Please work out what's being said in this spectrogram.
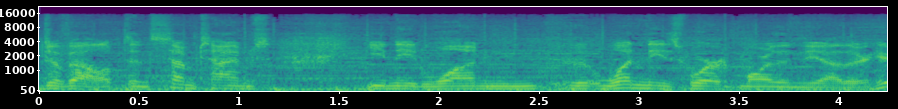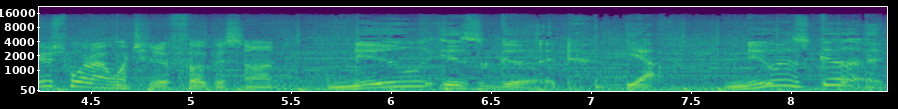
developed. And sometimes you need one, one needs work more than the other. Here's what I want you to focus on new is good. Yeah. New is good.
